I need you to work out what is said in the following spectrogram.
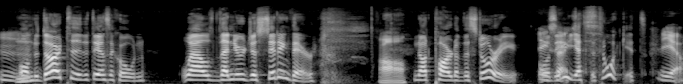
Mm. Och om du dör tidigt i en session, well then you're just sitting there Ja. not part of the story. Och det är ju Exakt. jättetråkigt. Ja.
